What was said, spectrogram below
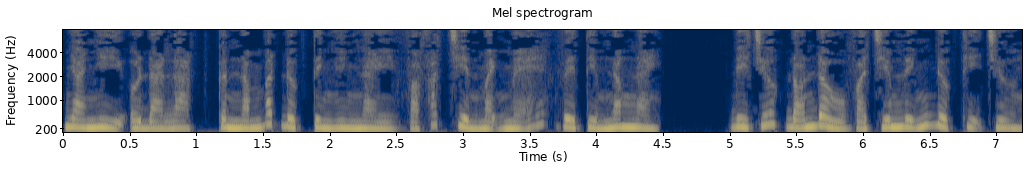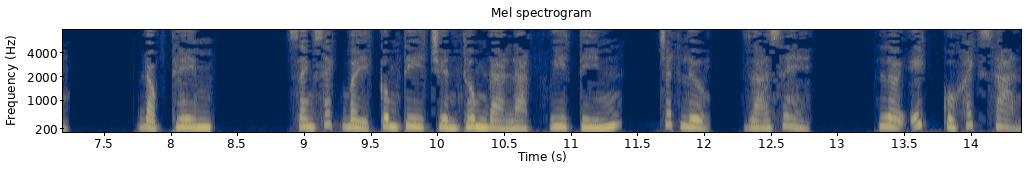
nhà nghỉ ở Đà Lạt cần nắm bắt được tình hình này và phát triển mạnh mẽ về tiềm năng này. Đi trước đón đầu và chiếm lĩnh được thị trường. Đọc thêm. Danh sách 7 công ty truyền thông Đà Lạt uy tín, chất lượng, giá rẻ. Lợi ích của khách sạn.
